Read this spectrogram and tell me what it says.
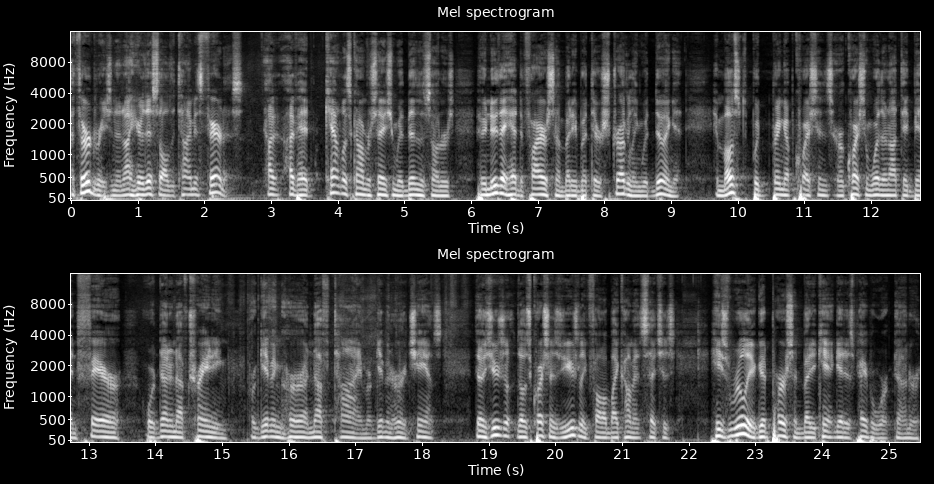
A third reason, and I hear this all the time, is fairness. I've, had countless conversation with business owners who knew they had to fire somebody, but they're struggling with doing it. And most would bring up questions or question whether or not they'd been fair or done enough training or giving her enough time or giving her a chance. Those usually those questions are usually followed by comments such as, "He's really a good person, but he can't get his paperwork done," or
